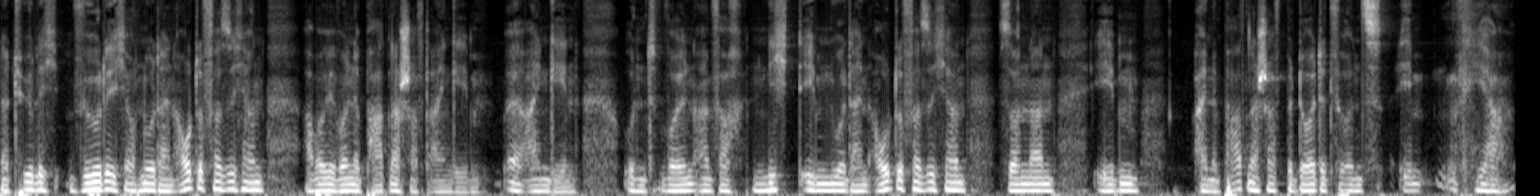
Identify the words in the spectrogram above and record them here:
Natürlich würde ich auch nur dein Auto versichern, aber wir wollen eine Partnerschaft eingeben, äh, eingehen und wollen einfach nicht eben nur dein Auto versichern, sondern eben eine Partnerschaft bedeutet für uns eben, ja,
